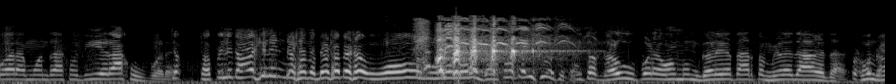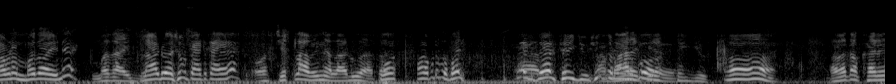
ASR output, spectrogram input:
કોરા મોન રાખો તો એ રાખવું પડે. તપેલી તો આખી લઈને બેઠા હતા બેઠા બેઠા. ઓ ગળતા કહીશું હતું. ઈ તો ગળવું પડે ઓમ ઓમ ગળે તાર તો મેળ જ આવે તાર. પણ ઓમ રાવણ મજા આવી ને? મજા આવી લાડુ શું ટાટકા હે જેટલા કેટલા વિના લાડુ હતા. આપણે તો ભાઈ પેટ ભેગ થઈ ગયું શું કરવાનું? થઈ ગયું. હા હા. હવે તો ઘરે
